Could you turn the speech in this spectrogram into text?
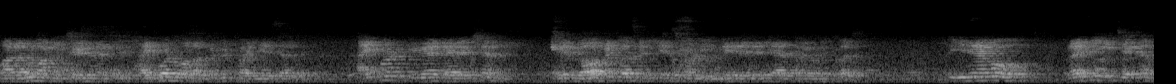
మా డబ్బులు మాకు ఇచ్చేయడానికి హైకోర్టు వాళ్ళు అఫిడవిట్ ఫైల్ చేశారు హైకోర్టు గివే డైరెక్షన్ మీరు గవర్నమెంట్లో సెట్ చేసుకోండి మీరు ఏదైతే చేస్తారో రిక్వెస్ట్ ఇదేమో రైతుకి ఇచ్చేయడం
